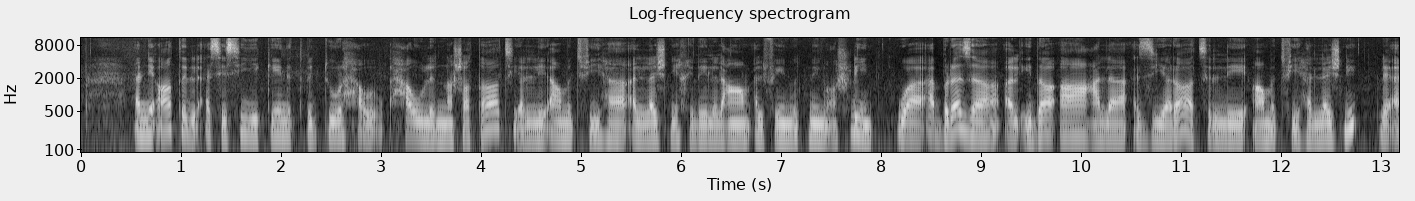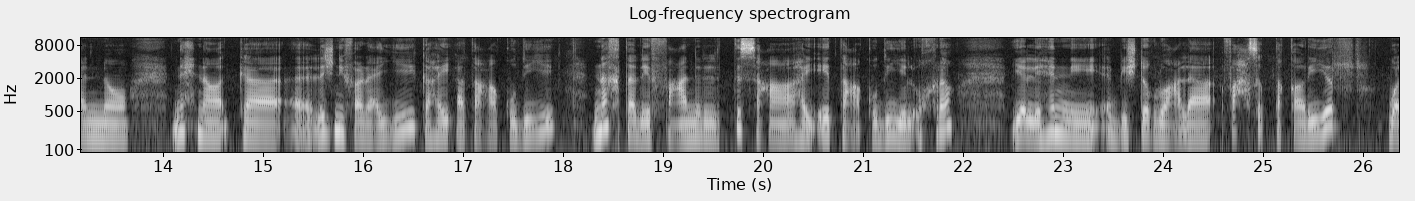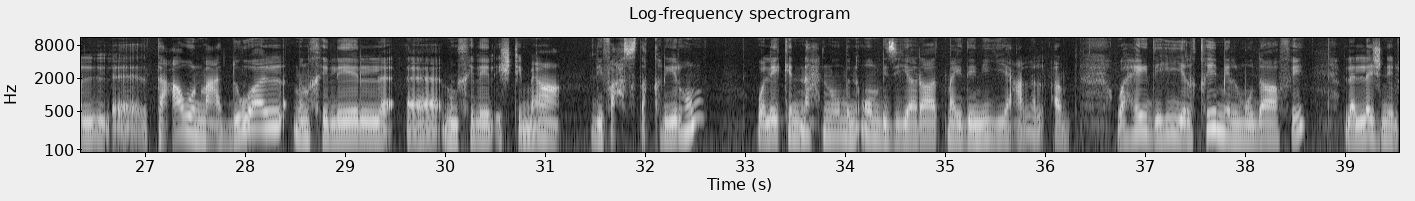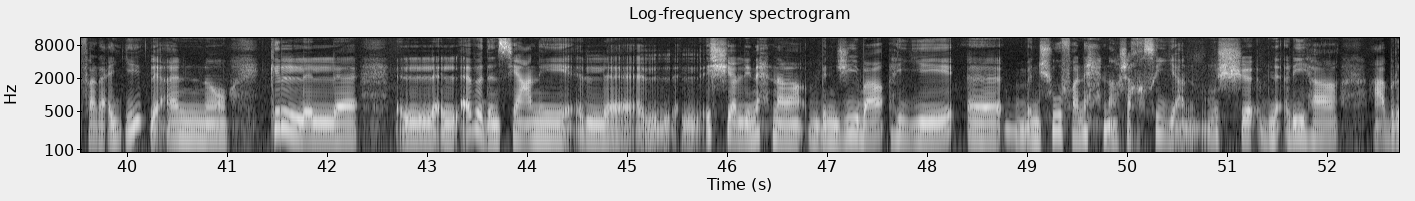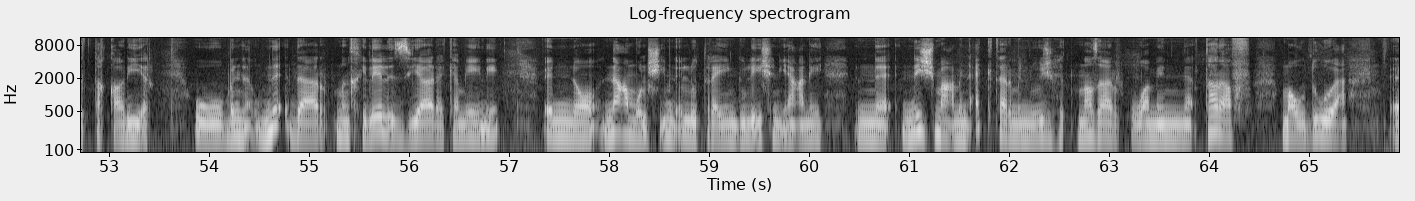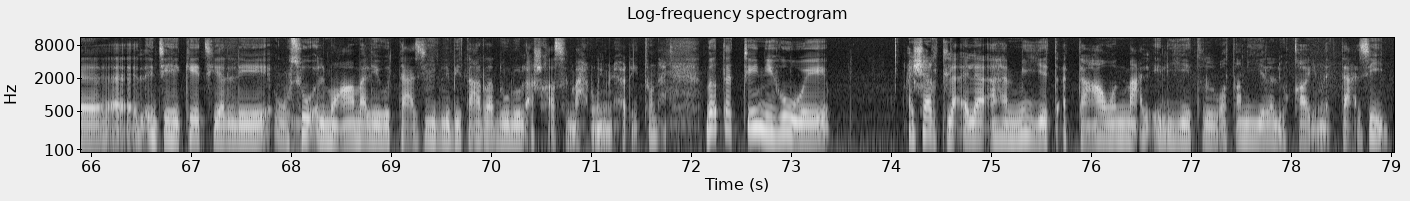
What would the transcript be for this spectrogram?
النقاط الأساسية كانت بتدور حول النشاطات يلي قامت فيها اللجنة خلال العام 2022 وأبرزها الإضاءة على الزيارات اللي قامت فيها اللجنة لأنه نحن كلجنة فرعية كهيئة تعاقدية نختلف عن التسعة هيئات تعاقدية الأخرى يلي هن بيشتغلوا على فحص التقارير والتعاون مع الدول من خلال آه، من خلال اجتماع لفحص تقريرهم ولكن نحن بنقوم بزيارات ميدانية على الأرض. وهيدي هي القيمة المضافة للجنة الفرعية لأنه كل الأفيدنس يعني ال الأشياء اللي نحن بنجيبها هي آه، بنشوفها نحن شخصيا مش بنقريها عبر التقارير. وبنقدر من خلال الزيارة كمان إنه نعمل شيء بنقول له ترينجوليشن يعني نجمع من أكثر من وجهة نظر ومن طرف موضوع آه، الانتهاكات يلي وسوء المعاملة والتعذيب اللي بيتعرضوا له الأشخاص المحرومين. من حريتهم النقطه الثانية هو أشرت إلى أهمية التعاون مع الإليات الوطنية للوقاية من التعذيب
